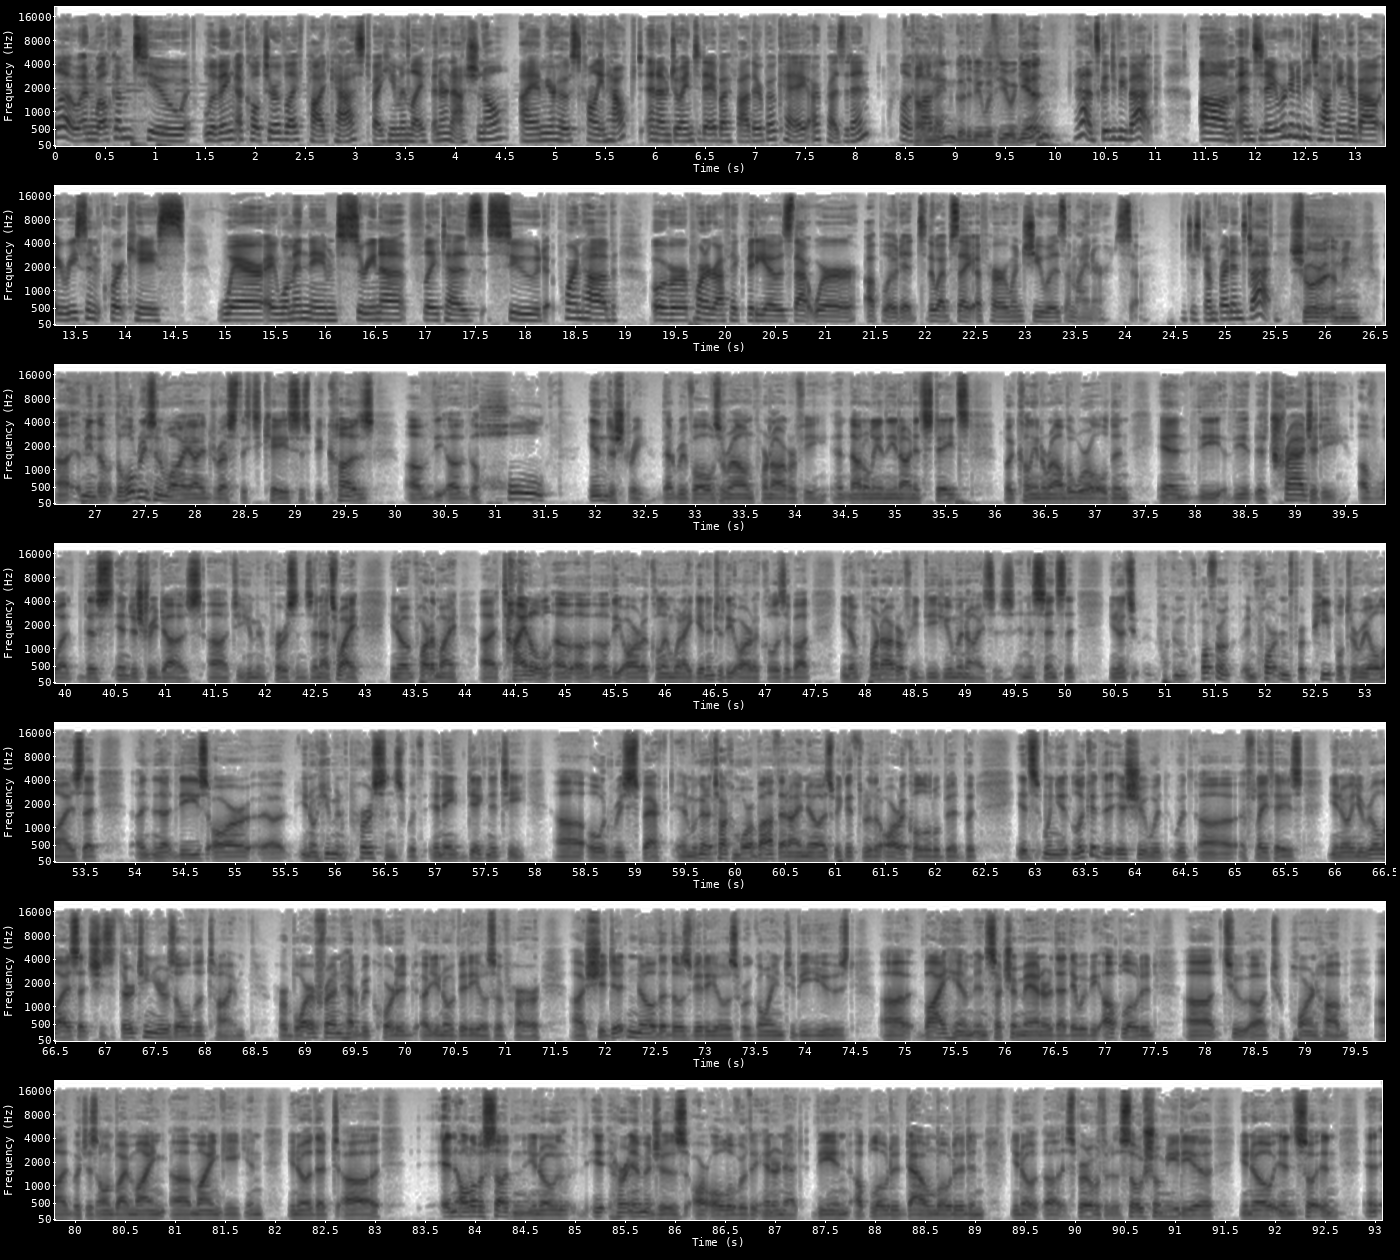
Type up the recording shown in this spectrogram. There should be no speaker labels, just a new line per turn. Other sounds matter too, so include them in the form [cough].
Hello, and welcome to Living a Culture of Life podcast by Human Life International. I am your host, Colleen Haupt, and I'm joined today by Father Boquet, our president. Hello,
Colleen,
Father.
good to be with you again.
Yeah, it's good to be back. Um, and today we're going to be talking about a recent court case where a woman named Serena Fleites sued Pornhub over pornographic videos that were uploaded to the website of her when she was a minor. So just jump right into that.
Sure. I mean, uh, I mean, the, the whole reason why I address this case is because of the of the whole industry that revolves around pornography, and not only in the United States but Colleen around the world, and and the the, the tragedy of what this industry does uh, to human persons, and that's why you know part of my uh, title of, of, of, the article and what I get into the article is about you know pornography dehumanizes in the sense that you know it's important for people to realize that, uh, that these are uh, you know human persons with innate dignity, uh, owed respect, and we're going to talk more about that I know as we get through the article a little bit, but it's when you look at the issue with with uh, Fleites you know, you realize that she's 13 years old at the time. Her boyfriend had recorded, uh, you know, videos of her. Uh, she didn't know that those videos were going to be used uh, by him in such a manner that they would be uploaded uh, to uh, to Pornhub, uh, which is owned by Mind MindGeek, and you know that and all of a sudden, you know, it, her images are all over the internet, being uploaded, downloaded, and you know, uh, spread over through the social media. You know, and so and, and,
